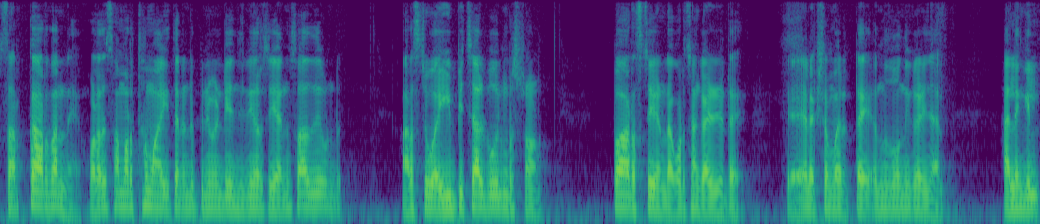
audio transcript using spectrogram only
സർക്കാർ തന്നെ വളരെ സമർത്ഥമായി തെരഞ്ഞെടുപ്പിന് വേണ്ടി എഞ്ചിനീയർ ചെയ്യാനും സാധ്യതയുണ്ട്. അറസ്റ്റ് വൈകിപ്പിച്ചാൽ പോലും പ്രശ്നമാണ്. ഇപ്പോൾ അറസ്റ്റ് ചെയ്യേണ്ട കുറച്ചും കഴിയട്ടെ ഇലക്ഷൻ വരട്ടെ എന്ന് തോന്നിക്കഴിഞ്ഞാൽ അല്ലെങ്കിൽ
